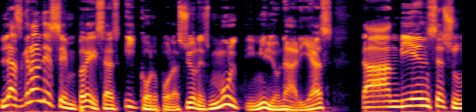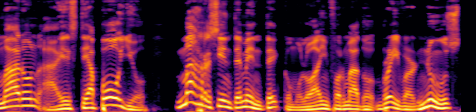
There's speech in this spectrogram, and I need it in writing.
Las grandes empresas y corporaciones multimillonarias también se sumaron a este apoyo. Más recientemente, como lo ha informado Braver News,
